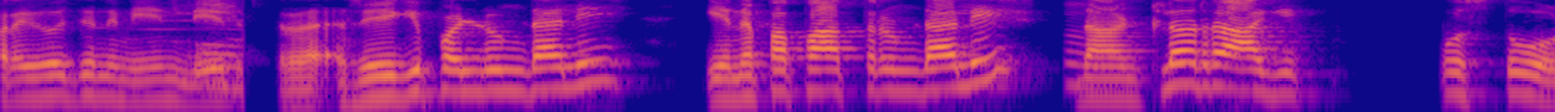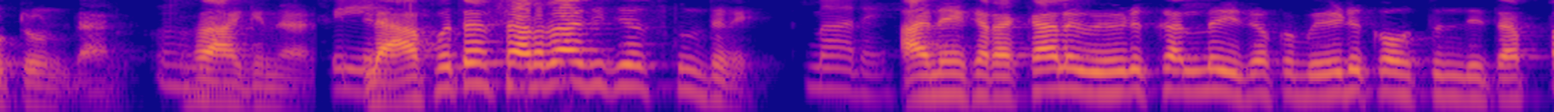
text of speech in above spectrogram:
ప్రయోజనం ఏం లేదు. రేగి పళ్ళు ఉండాలి ఇనప పాత్ర ఉండాలి దాంట్లో రాగి వస్తువు ఒకటి ఉండాలి మ్మ్. రాగి నాడు పిల్లలు. లేకపోతే సరదాగా చేసుకుంటేనే. మరి. అనేక రకాల వేడుకల్లో ఇది ఒక వేడుక అవుతుంది తప్ప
